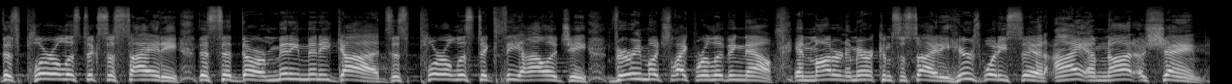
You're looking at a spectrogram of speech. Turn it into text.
this pluralistic society that said there are many, many gods, this pluralistic theology, very much like we're living now in modern American society. Here's what he said, I am not ashamed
